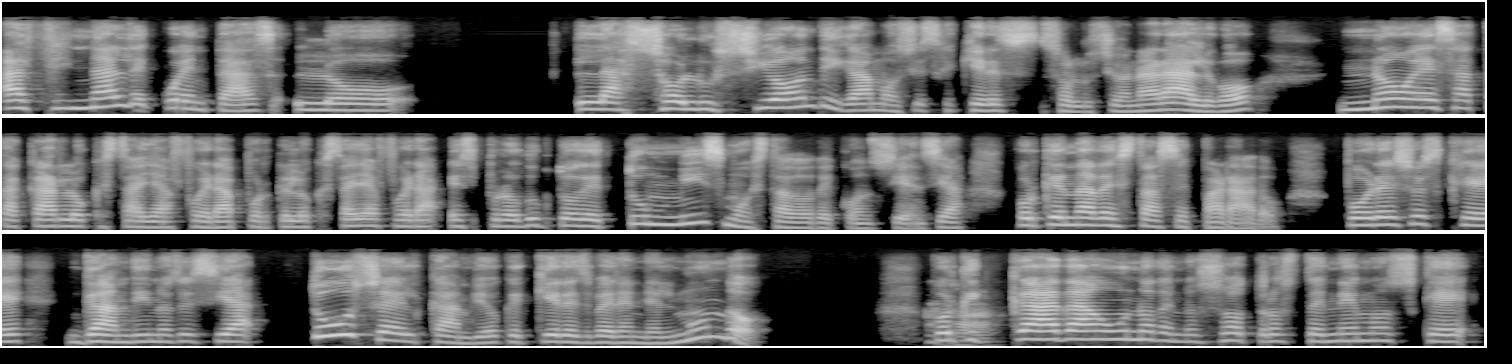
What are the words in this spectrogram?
al final de cuentas, lo, la solución, digamos, si es que quieres solucionar algo, no es atacar lo que está allá afuera, porque lo que está allá afuera es producto de tu mismo estado de conciencia, porque nada está separado. Por eso es que Gandhi nos decía, tú sé el cambio que quieres ver en el mundo, porque cada uno de nosotros tenemos que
